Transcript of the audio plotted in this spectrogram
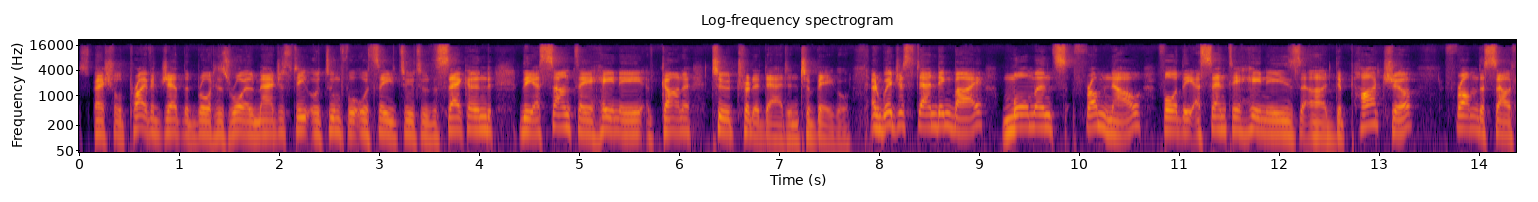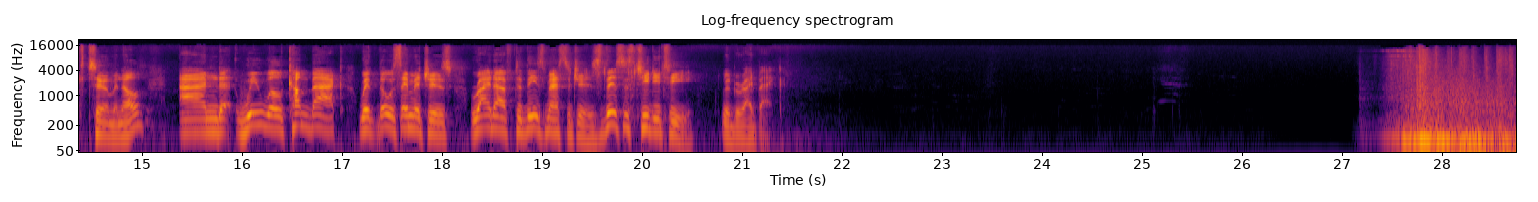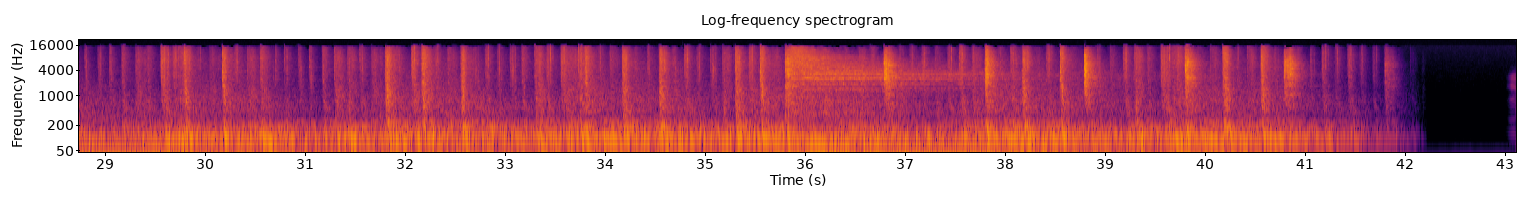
special private jet that brought His Royal Majesty Otumfuo Osei Tutu II, the Asante Hene of Ghana, to Trinidad and Tobago. And we're just standing by moments from now for the Asante Hene's uh, departure from the South Terminal. And we will come back with those images right after these messages. This is TTT. We'll be right back.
